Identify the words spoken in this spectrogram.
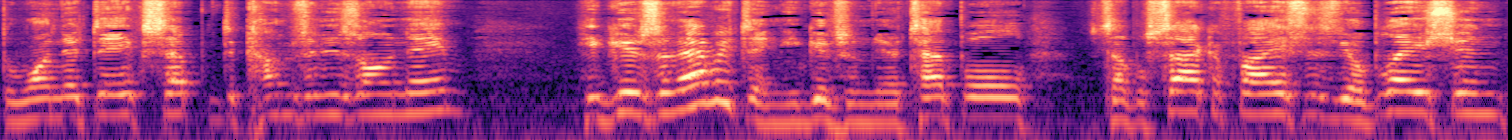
the one that they accept that comes in his own name, he gives them everything. He gives them their temple, temple sacrifices, the oblation,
